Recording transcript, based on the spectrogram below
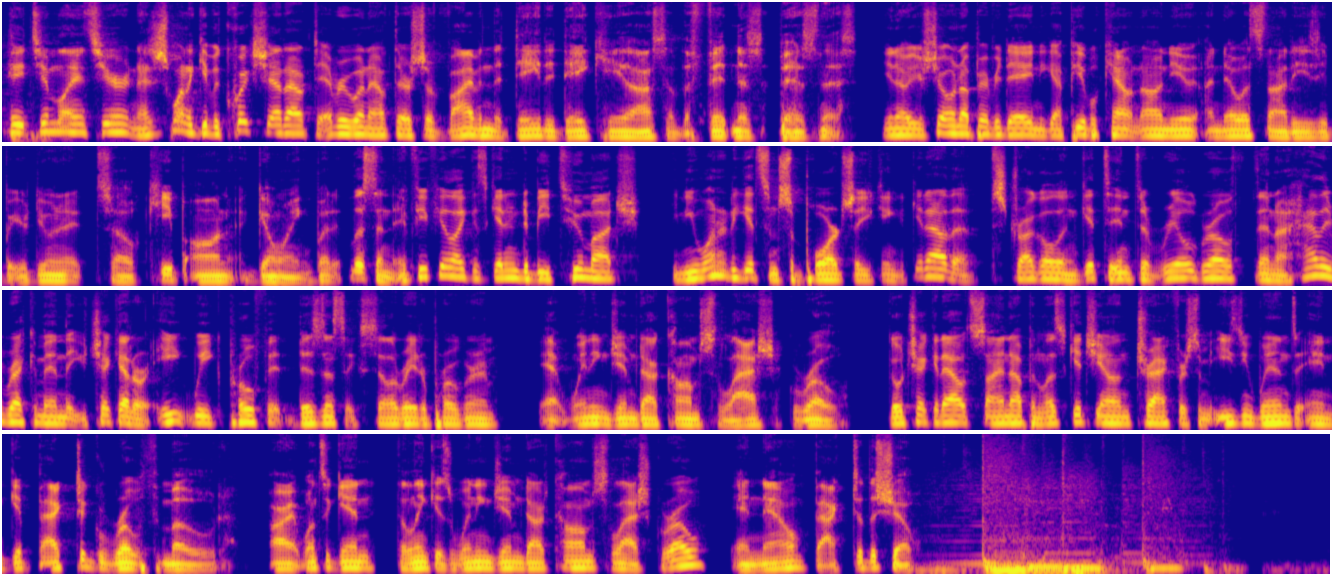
Hey, Tim Lance here, and I just want to give a quick shout out to everyone out there surviving the day to day chaos of the fitness business. You know, you're showing up every day and you got people counting on you. I know it's not easy, but you're doing it. So keep on going. But listen, if you feel like it's getting to be too much and you wanted to get some support so you can get out of the struggle and get to, into real growth, then I highly recommend that you check out our eight week Profit Business Accelerator program at winninggym.com slash grow. Go check it out, sign up, and let's get you on track for some easy wins and get back to growth mode. All right, once again, the link is winninggym.com slash grow. And now back to the show.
